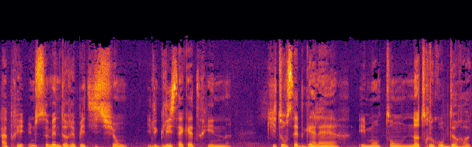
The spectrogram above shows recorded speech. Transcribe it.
Après une semaine de répétition, il glisse à Catherine Quittons cette galère et montons notre groupe de rock.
